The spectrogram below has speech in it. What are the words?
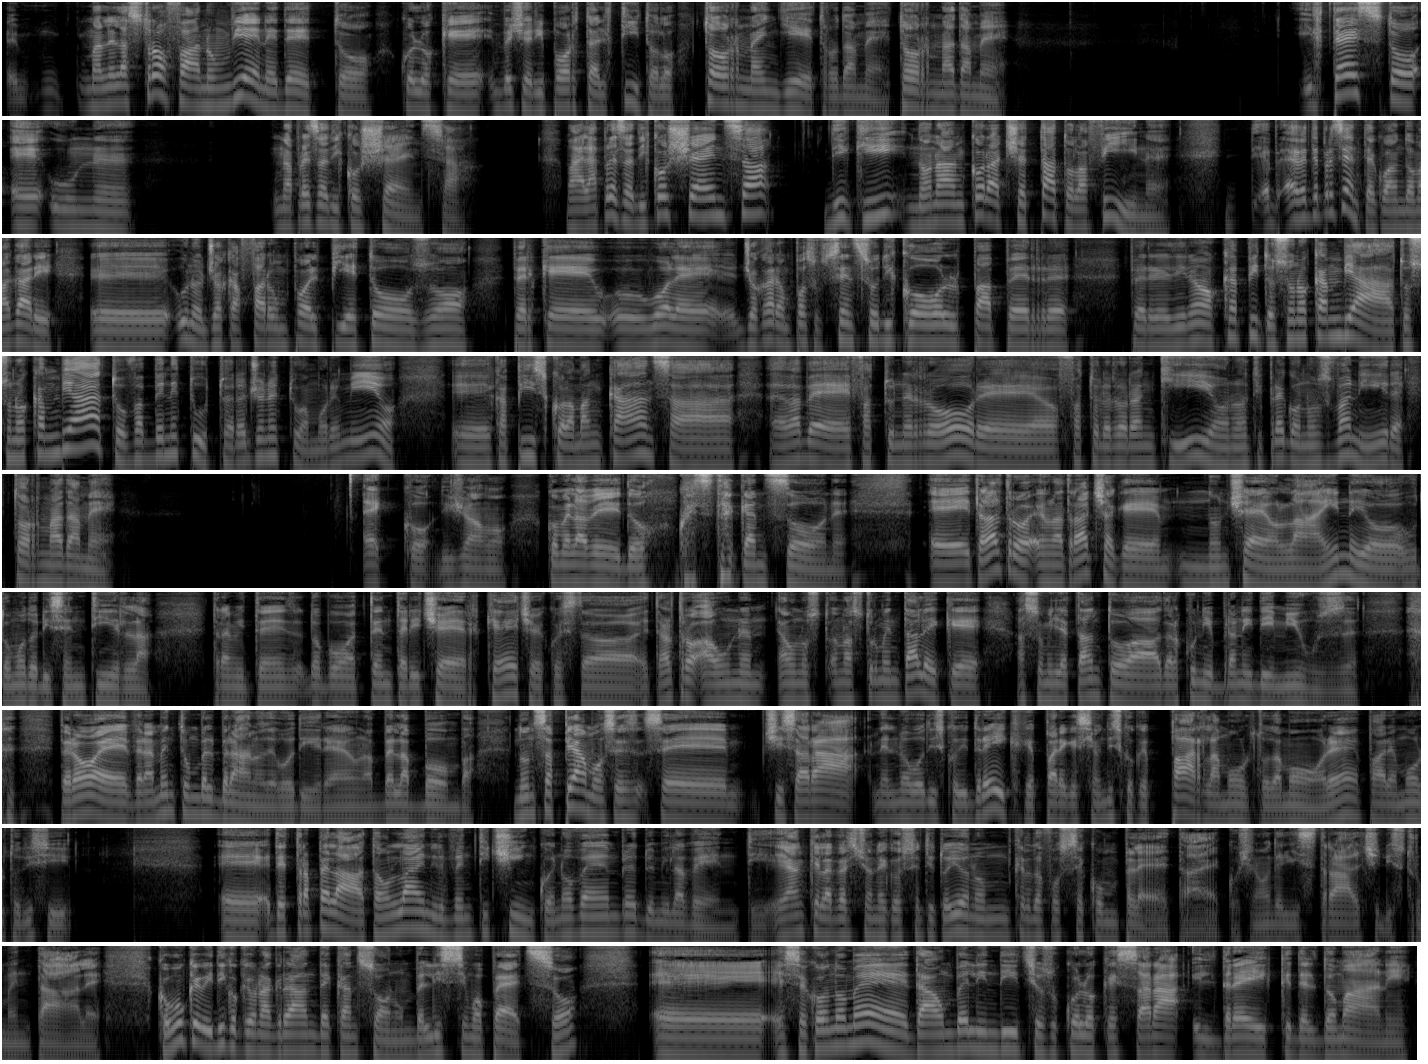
Ehm, ma nella strofa non viene detto quello che invece riporta il titolo: Torna indietro da me, torna da me. Il testo è un, una presa di coscienza, ma è la presa di coscienza di chi non ha ancora accettato la fine. Avete presente quando magari eh, uno gioca a fare un po' il pietoso perché uh, vuole giocare un po' sul senso di colpa per, per dire no, ho capito, sono cambiato, sono cambiato, va bene tutto, hai ragione tu, amore mio, eh, capisco la mancanza, eh, vabbè, hai fatto un errore, ho fatto l'errore anch'io, no, ti prego non svanire, torna da me. Ecco, diciamo, come la vedo questa canzone. E tra l'altro è una traccia che non c'è online, io ho avuto modo di sentirla tramite, dopo attente ricerche, c'è questa... E tra l'altro ha, un, ha uno, una strumentale che assomiglia tanto ad alcuni brani dei Muse, però è veramente un bel brano, devo dire, è una bella bomba. Non sappiamo se, se ci sarà nel nuovo disco di Drake, che pare che sia un disco che parla molto d'amore, pare molto di sì ed è trapelata online il 25 novembre 2020 e anche la versione che ho sentito io non credo fosse completa, ecco, c'erano degli stralci di strumentale. Comunque vi dico che è una grande canzone, un bellissimo pezzo e, e secondo me dà un bel indizio su quello che sarà il Drake del domani,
